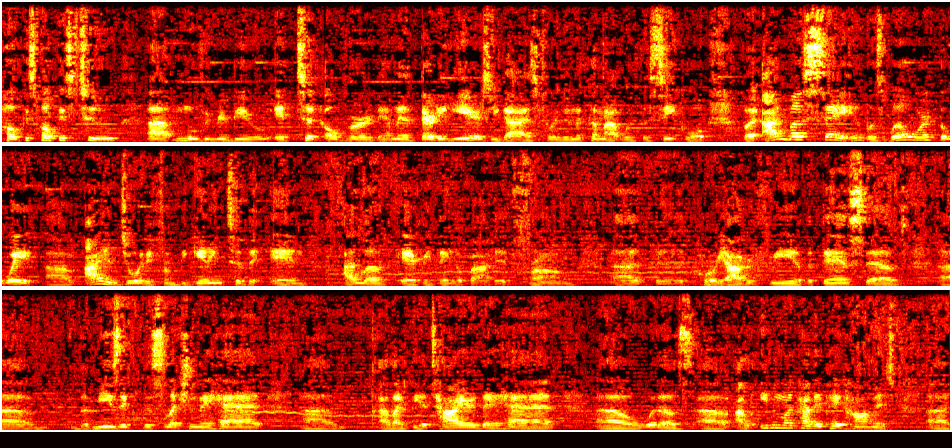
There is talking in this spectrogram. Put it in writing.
Hocus Pocus 2 uh, movie review. It took over damn near 30 years, you guys, for them to come out with the sequel. But I must say, it was well worth the wait. Um, I enjoyed it from beginning to the end. I loved everything about it from uh, the choreography of the dance steps, um, the music, the selection they had. Um, I like the attire they had. Uh, what else? Uh, I even like how they paid homage uh,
